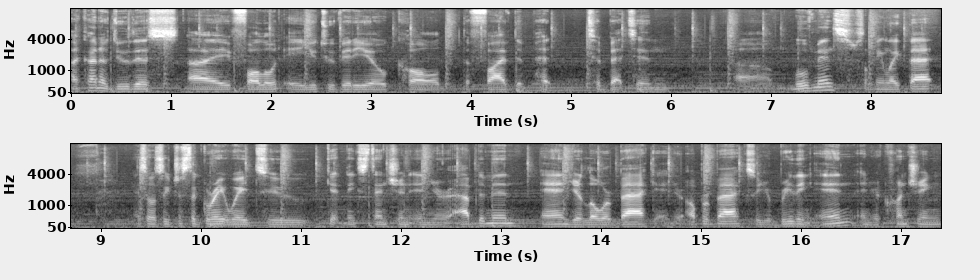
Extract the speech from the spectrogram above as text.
I kind of do this, I followed a YouTube video called The Five Tibetan um, Movements, something like that. And so it's just a great way to get an extension in your abdomen and your lower back and your upper back. So you're breathing in and you're crunching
